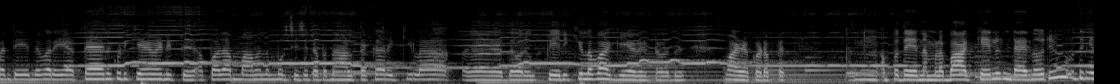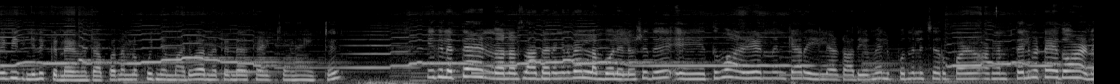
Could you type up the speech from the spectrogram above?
മറ്റേ എന്താ പറയുക തേൻ കുടിക്കാൻ വേണ്ടിയിട്ട് അപ്പോൾ അത് അമ്മാമെന്ന് മുറിച്ച് വെച്ചിട്ട്. അപ്പോൾ നാളത്തെ കറിക്കുള്ള എന്താ പറയുക ഉപ്പേരിക്കുള്ള വകയാണ് കേട്ടോ അത്. വാഴക്കുടപ്പൻ. അപ്പോൾ ദേ നമ്മളെ ബാക്കിയിലുണ്ടായിരുന്ന ഒരു ഇതിങ്ങനെ വിരിഞ്ഞ് നിൽക്കണ്ടായിരുന്നു കേട്ടോ അപ്പോൾ നമ്മളെ കുഞ്ഞന്മാർ വന്നിട്ടുണ്ട് കഴിക്കാനായിട്ട്. ഇതിലെ തേൻ എന്ന് പറഞ്ഞാൽ സാധാരണ ഇങ്ങനെ വെള്ളം പോലെയല്ലോ? പക്ഷെ ഇത് ഏത് വാഴയാണെന്ന് എനിക്ക് അറിയില്ല കേട്ടോ. അധികം വലിപ്പമൊന്നുമില്ല ചെറുപ്പഴം അങ്ങനത്തെ പെട്ട ഏതോ ആണ്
